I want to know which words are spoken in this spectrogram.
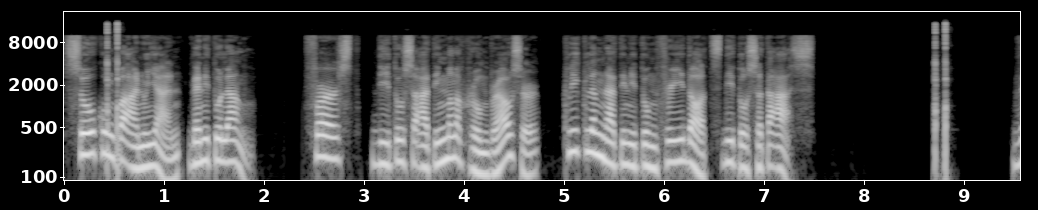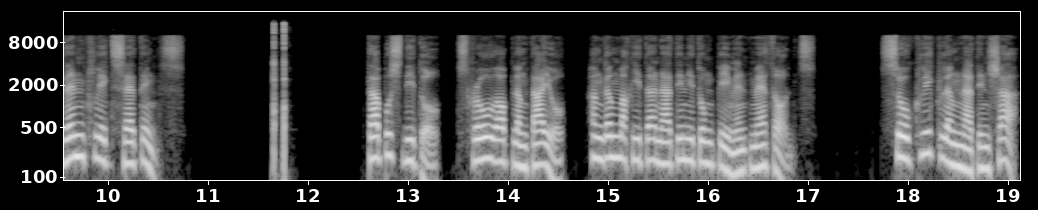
So kung paano yan, ganito lang. First, dito sa ating mga Chrome browser, click lang natin itong 3 dots dito sa taas. Then click Settings. Tapos dito, scroll up lang tayo, hanggang makita natin itong payment methods. So click lang natin siya.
